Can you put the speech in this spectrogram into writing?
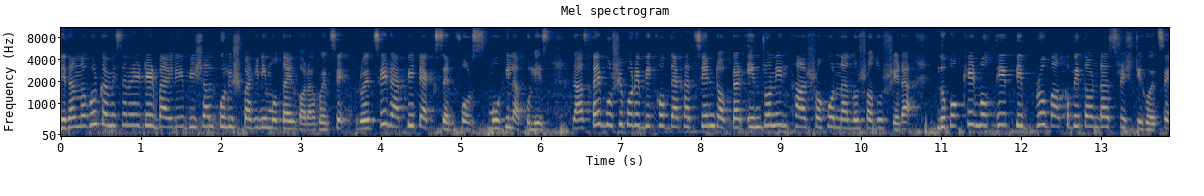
বিধাননগর কমিশনারেটের বাইরে বিশাল পুলিশ বাহিনী মোতায়েন করা হয়েছে। রয়েছে র্যাপিড অ্যাকশন ফোর্স মহিলা পুলিশ। রাস্তায় বসে পড়ে বিক্ষোভ দেখাচ্ছেন ডক্টর ইন্দ্রনীল খাঁ সহ অন্যান্য সদস্যেরা। দুপক্ষের মধ্যে তীব্র বাকবিতণ্ডা সৃষ্টি হয়েছে।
